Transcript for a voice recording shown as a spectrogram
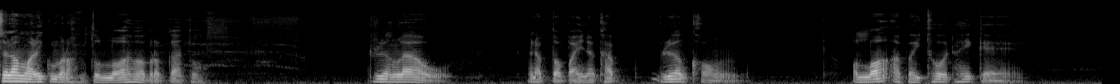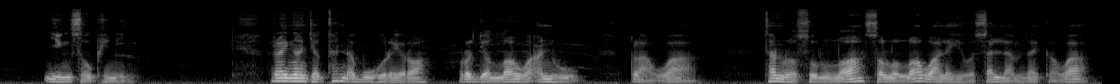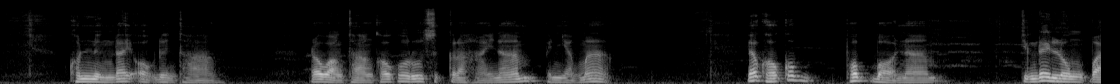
สลามอะลัยกุมรอห์มตุลลอฮิวะบรากาตุเรื่องเล่าอันดับต่อไปนะครับ เรื่องของอัลลอฮ์อภัยโทษให้แก่หญิงโสเภณีรายงานจากท่านอบูฮุเรรอรดิยัลลอฮุอันฮูกล่าวว่า ท่านรอสูลุลลอฮ์สัลลัลลอฮุอะลัยฮิวะสัลลัมได้กล่าวว่า คนหนึ่งได้ออกเดินทาง ระหว่างทางเขาก็รู้สึกกระหายน้ำเป็นอย่างมาก แล้วเขาก็พบบ่อน้ำจึงได้ลงไป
